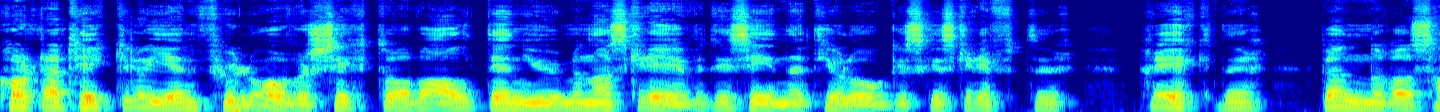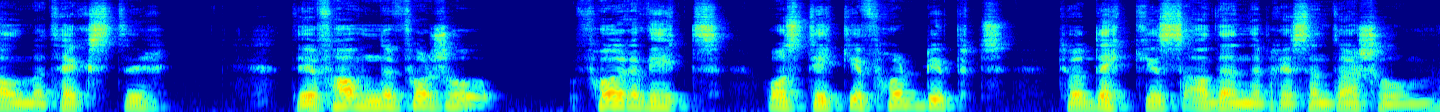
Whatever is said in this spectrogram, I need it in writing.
kort artikkel og gi en full oversikt over alt det Newman har skrevet i sine teologiske skrifter, prekener, bønner og salmetekster. Det favner for så for vidt og stikker for dypt til å dekkes av denne presentasjonen.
